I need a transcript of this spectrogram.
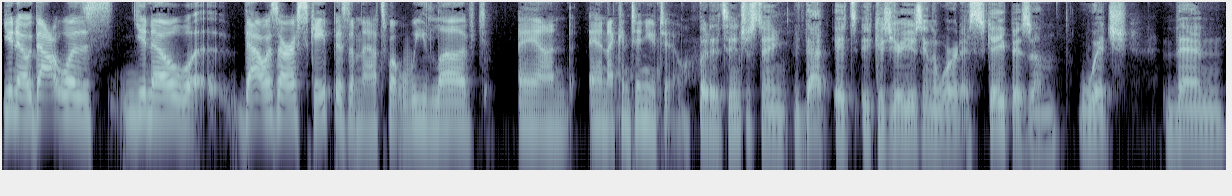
you know, that was, you know, that was our escapism. That's what we loved, and and I continue to. But it's interesting that it's because you're using the word escapism, which then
